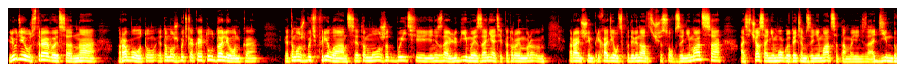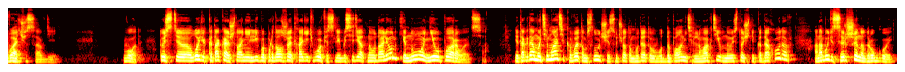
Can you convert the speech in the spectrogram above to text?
Люди устраиваются на работу, это может быть какая-то удаленка, это может быть фриланс, это может быть, я не знаю, любимое занятие, которое им, раньше им приходилось по 12 часов заниматься, а сейчас они могут этим заниматься, там, я не знаю, 1-2 часа в день. Вот. То есть, э, логика такая, что они либо продолжают ходить в офис, либо сидят на удаленке, но не упарываются. И тогда математика в этом случае, с учетом вот этого вот дополнительного активного источника доходов, она будет совершенно другой.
